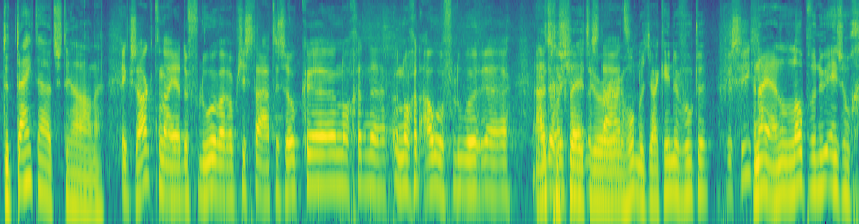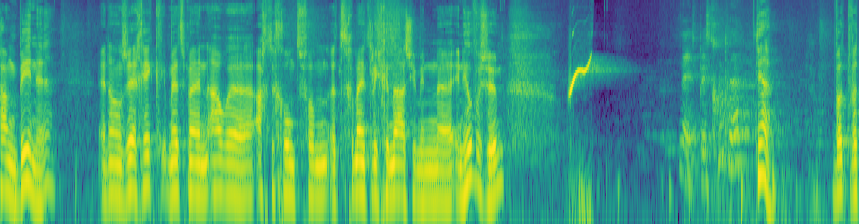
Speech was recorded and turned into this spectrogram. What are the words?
de, tijd uitstralen. Exact. Nou ja, de vloer waarop je staat is ook uh, nog, een, uh, nog een oude vloer. Uitgesleten door 100 jaar kindervoeten. Precies. En nou ja, en dan lopen we nu in zo'n gang binnen. En dan zeg ik met mijn oude achtergrond van het gemeentelijk gymnasium in, in Hilversum... Nee, is best goed, hè? Ja. Wat, wat,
